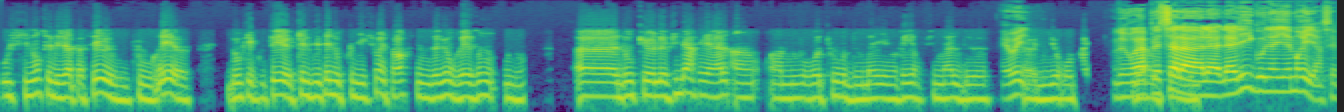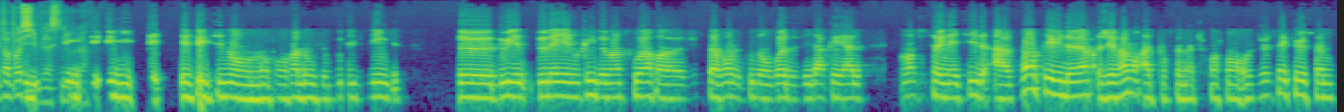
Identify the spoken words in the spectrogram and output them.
ou sinon c'est déjà passé, vous pourrez donc écouter quelles étaient nos prédictions et savoir si nous avions raison ou non. Euh, donc euh, le Villarreal, un, un nouveau retour de Emery en finale de eh oui. euh, Europa. On devrait appeler ça la, la, la Ligue Unai Emery, hein, c'est pas possible à ce niveau-là. Effectivement, on entendra donc le bootlegging de, de, de Emery demain soir, euh, juste avant le coup d'envoi de Villarreal Manchester United à 21h. J'ai vraiment hâte pour ce match, franchement. Je sais que samedi,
